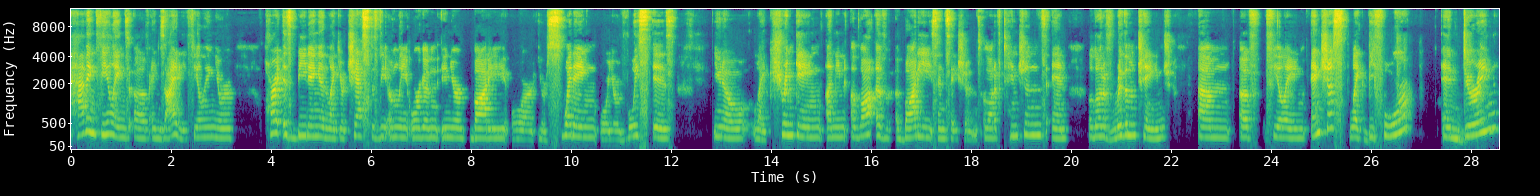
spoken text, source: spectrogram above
having feelings of anxiety, feeling your heart is beating and like your chest is the only organ in your body or you're sweating or your voice is you know like shrinking. I mean a lot of uh, body sensations a lot of tensions and a lot of rhythm change um, of feeling anxious like before and during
